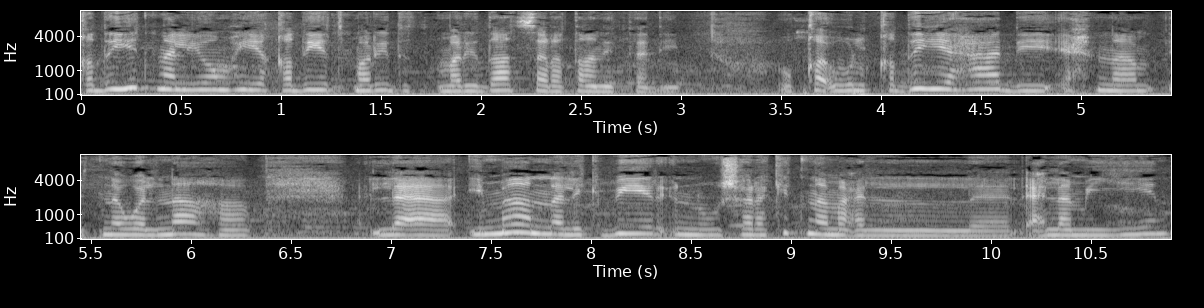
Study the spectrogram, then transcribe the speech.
قضيتنا اليوم هي قضية مريض مريضات سرطان الثدي والقضية هذه إحنا تناولناها لإيماننا الكبير إنه شراكتنا مع الإعلاميين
